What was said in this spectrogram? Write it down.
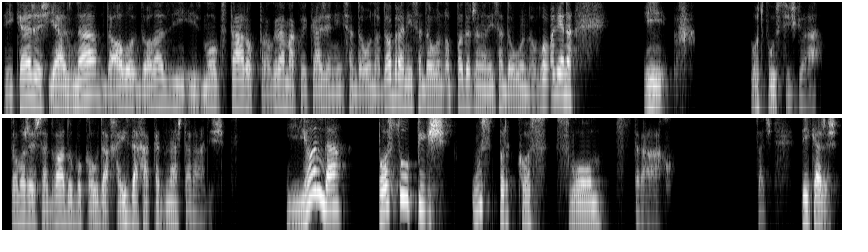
I kažeš, ja znam da ovo dolazi iz mog starog programa koji kaže nisam dovoljno dobra, nisam dovoljno podržana, nisam dovoljno voljena i otpustiš ga. To možeš sa dva duboka udaha, izdaha kad znaš šta radiš. I onda postupiš usprkos svom strahu. Znači, ti kažeš,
